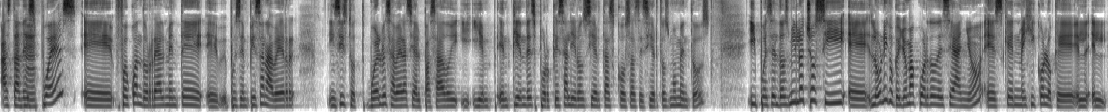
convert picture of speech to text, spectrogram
Hasta después eh, fue cuando realmente eh, pues empiezan a ver insisto, vuelves a ver hacia el pasado y, entiendes por qué salieron ciertas cosas de ciertos momentos. Y pues el 2008 sí, eh, lo único que yo me acuerdo de ese año es que en México lo que el,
